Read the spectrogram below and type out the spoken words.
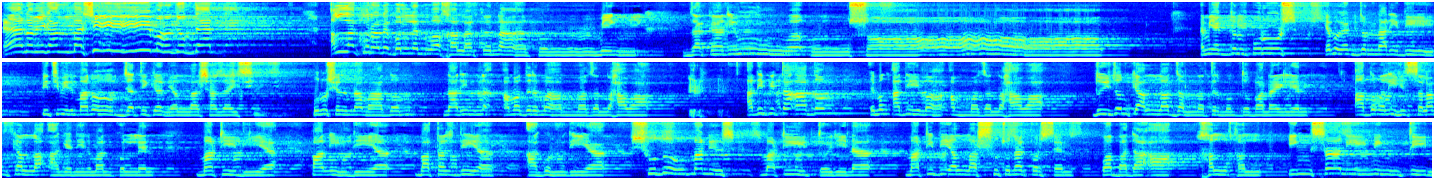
এ নবীগঞ্জবাসী মনোযোগ দেন। আল্লাহ কোরআনে বললেন, ওয়া খালাকনাকুম মিন যাকারিন ওয়া উনসা। আমি একজন পুরুষ এবং একজন নারী দিয়ে পৃথিবীর মানব জাতিকে আমি আল্লাহ সাজাইছি। পুরুষের নাম আদম, নারীর না আমাদের মা আম্মাজান হাওয়া। আদি পিতা আদম এবং আদি মা আম্মাজান হাওয়া দুইজনকে আল্লাহ জান্নাতের মধ্যে বানাইলেন। আদম আলী ইসালামকে আল্লাহ আগে নির্মাণ করলেন। মাটি দিয়া, পানি দিয়া, বাতাস দিয়া, আগুন দিয়া। শুধু মানুষ মাটি তৈরি না, মাটি দিয়ে আল্লাহ সূচনা করছেন। ওয়া বাদা খালকাল ইনসানি মিন তিন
